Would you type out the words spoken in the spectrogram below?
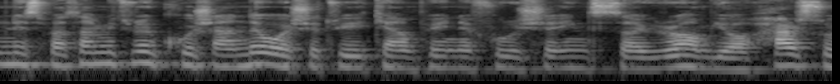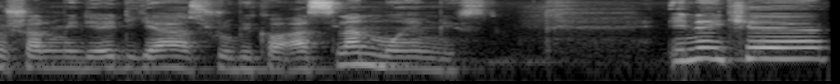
نسبتا می‌تونه کشنده باشه توی کمپین فروش اینستاگرام یا هر social media ی دیگه از روبیکا اصلا مهم نیست. اینه که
